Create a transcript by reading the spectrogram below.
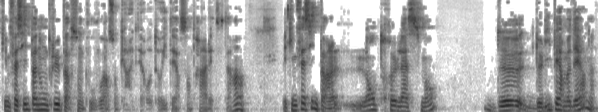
qui me fascine pas non plus par son pouvoir, son caractère autoritaire central, etc., mais qui me fascine par l'entrelacement de, de l'hypermoderne,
